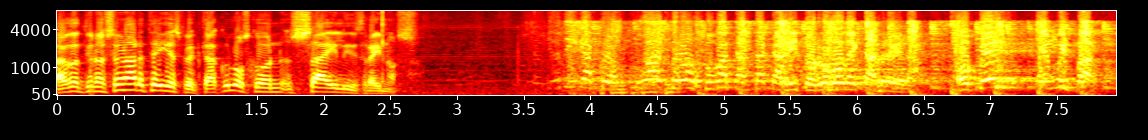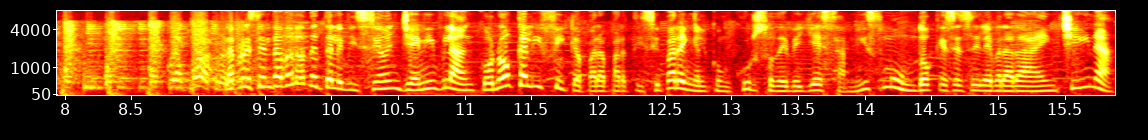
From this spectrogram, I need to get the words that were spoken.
A continuación, arte y espectáculos con Sailis Reynoso. Yo diga con cuatro, tú vas a cantar carrito rojo de carrera. ¿Ok? Es muy fácil. La presentadora de televisión Jenny Blanco no califica para participar en el concurso de belleza Miss Mundo que se celebrará en China.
